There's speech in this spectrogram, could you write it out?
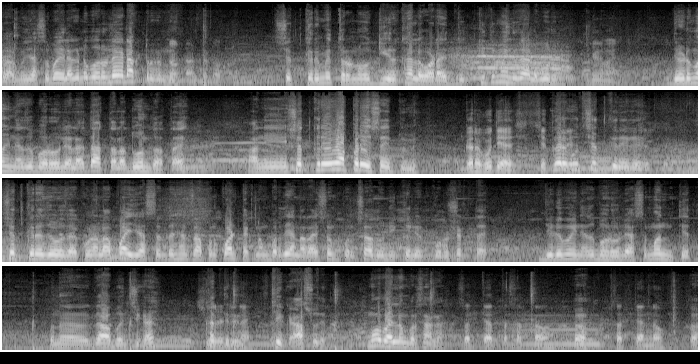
बरं, म्हणजे असं बैलाकडनं भरवलंय डॉक्टरकडनं डॉक्टर डॉक्टर शेतकरी मित्रांनो गीर खालवाड आहे. किती महिने झाले भरून दीड महिना. दीड महिन्याचं भरवलेलं आहे दाताला दोन दात आहे. आणि शेतकरी व्यापारी आहे साहेब तुम्ही? घरगुती आहे शेतकरी. घरगुती शेतकरी आहे काय? शेतकऱ्याजवळ आहे. कोणाला पाहिजे असेल तर ह्यांचा आपण कॉन्टॅक्ट नंबर देणार आहे. संपर्क साधून ही कलेक्ट करू शकताय. दीड महिन्याचं भरवले असं म्हणतात. पण अं, गाबांची काय? खात्री नाही. नाही. ठीक आहे असू द्या. मोबाईल नंबर सांगा. सत्याहत्तर सत्तावन्न हा, सत्त्याण्णव हा.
